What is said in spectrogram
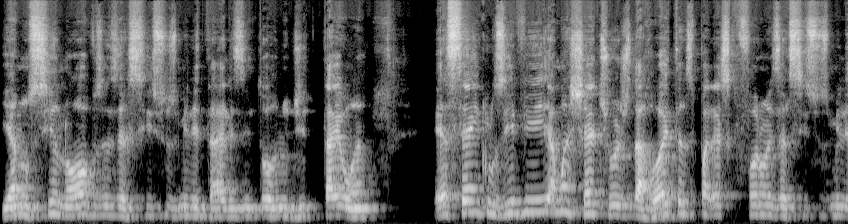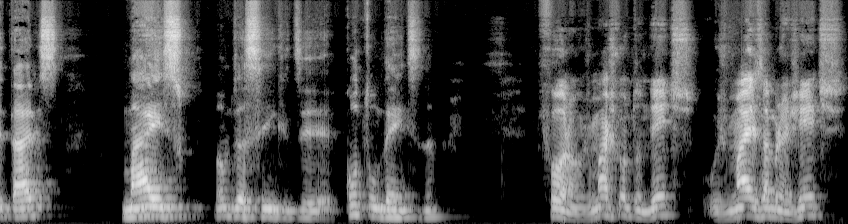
e anuncia novos exercícios militares em torno de Taiwan. Essa é, inclusive, a manchete hoje da Reuters parece que foram exercícios militares mais vamos dizer assim, quer dizer, contundentes, né? Foram os mais contundentes, os mais abrangentes,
